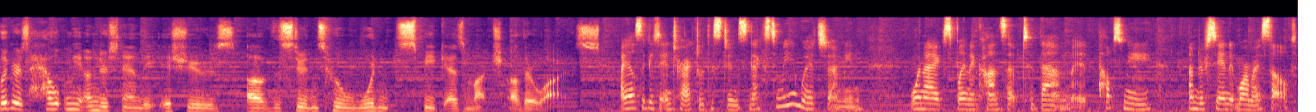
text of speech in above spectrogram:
Clickers help me understand the issues of the students who wouldn't speak as much otherwise. I also get to interact with the students next to me, which, I mean, when I explain a concept to them, it helps me understand it more myself.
